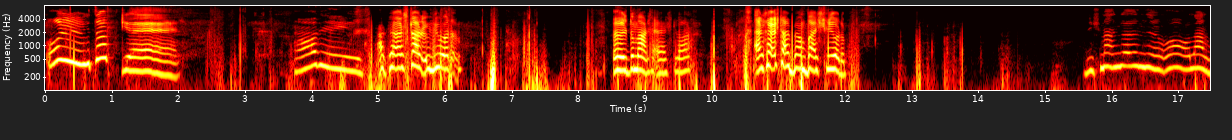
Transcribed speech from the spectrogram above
Oy tut gel. Abi. Arkadaşlar ölüyorum. Öldüm arkadaşlar. Arkadaşlar ben başlıyorum. Düşman görünüyor. Oo lan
